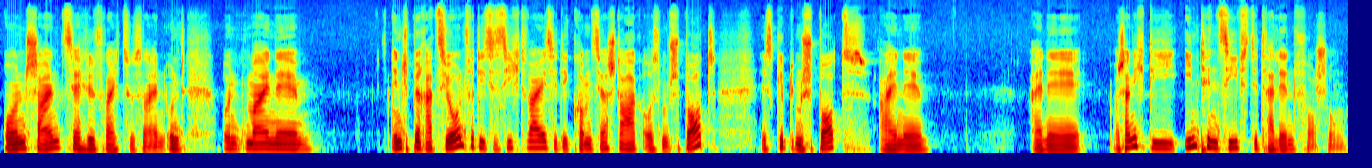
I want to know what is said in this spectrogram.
und scheint sehr hilfreich zu sein. Und, und meine, Inspiration für diese Sichtweise, die kommt sehr stark aus dem Sport. Es gibt im Sport eine, eine wahrscheinlich die intensivste Talentforschung.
